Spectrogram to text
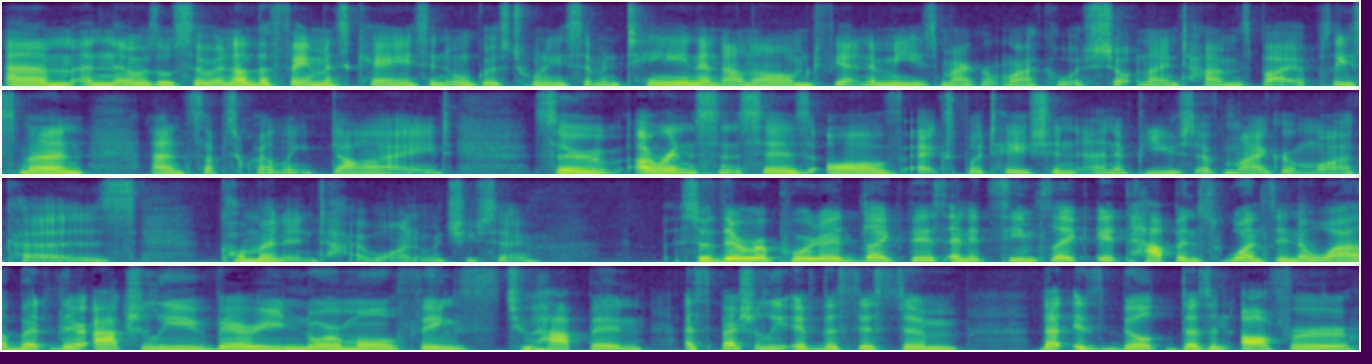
Um, and there was also another famous case in August 2017. An unarmed Vietnamese migrant worker was shot nine times by a policeman and subsequently died. So, are instances of exploitation and abuse of migrant workers common in Taiwan, would you say? So they're reported like this and it seems like it happens once in a while but they're actually very normal things to mm-hmm. happen especially if the system that is built doesn't offer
